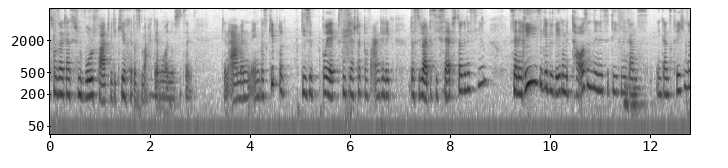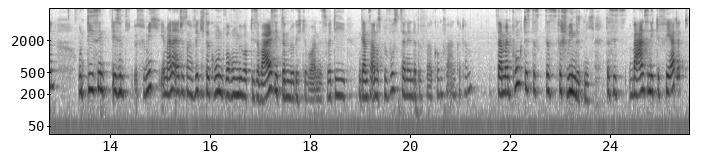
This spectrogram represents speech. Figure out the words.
von so einer klassischen Wohlfahrt, wie die Kirche das macht, ja, wo man nur sozusagen den Armen irgendwas gibt. Und diese Projekte sind sehr stark darauf angelegt, dass die Leute sich selbst organisieren. Es ist eine riesige Bewegung mit tausenden Initiativen in ganz, in ganz Griechenland. Und die sind, die sind für mich in meiner Einschätzung wirklich der Grund, warum überhaupt dieser Wahlsieg dann möglich geworden ist, weil die ein ganz anderes Bewusstsein in der Bevölkerung verankert haben. da mein Punkt ist, dass das verschwindet nicht. Das ist wahnsinnig gefährdet,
